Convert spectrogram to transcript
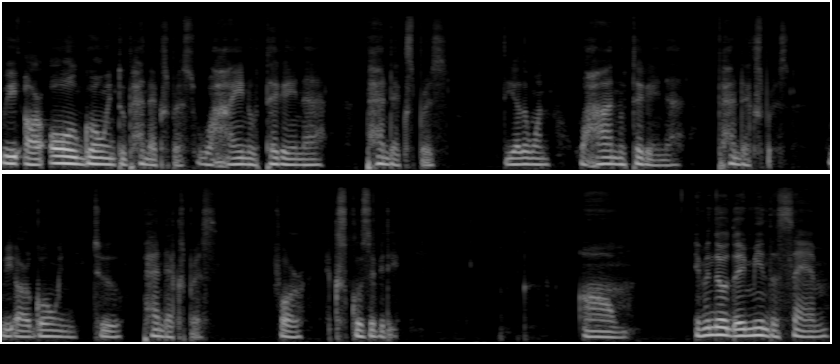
we are all going to Panda Express. Wahanu tegaina Panda Express. The other one, Wahanu tegaina Panda Express. We are going to Panda Express for exclusivity. Um, even though they mean the same,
